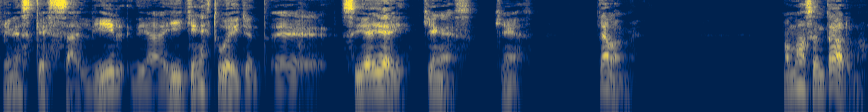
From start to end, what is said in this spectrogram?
Tienes que salir de ahí. ¿Quién es tu agent? Eh, CIA. ¿Quién es? ¿Quién es? Llámame. Vamos a sentarnos.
